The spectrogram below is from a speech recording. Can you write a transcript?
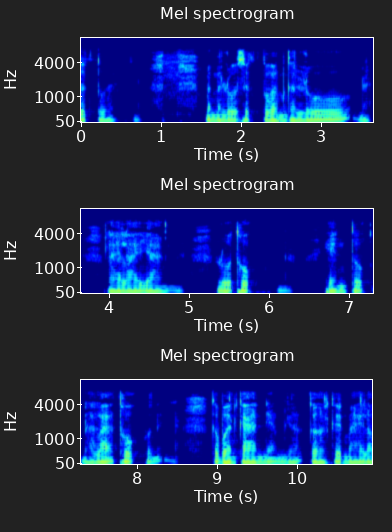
สึกตัว มันมันรู้สึกตัวมันก็รู้นะหลายๆอย่าง รู้ทุกเห็นทุกนะละทุกพวกนี้กระบวนการเนี้ยมันก็เกิดขึ้นมาให้เรา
